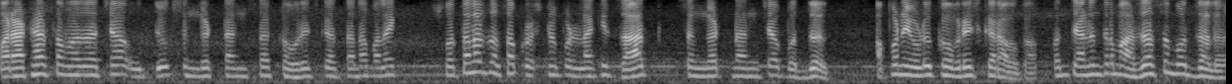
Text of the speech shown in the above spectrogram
मराठा समाजाच्या उद्योग संघटनांचा कव्हरेज करताना मला एक स्वतःलाच असा प्रश्न पडला की जात संघटनांच्या बद्दल आपण एवढं कव्हरेज करावं का? पण त्यानंतर माझं असं मत झालं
